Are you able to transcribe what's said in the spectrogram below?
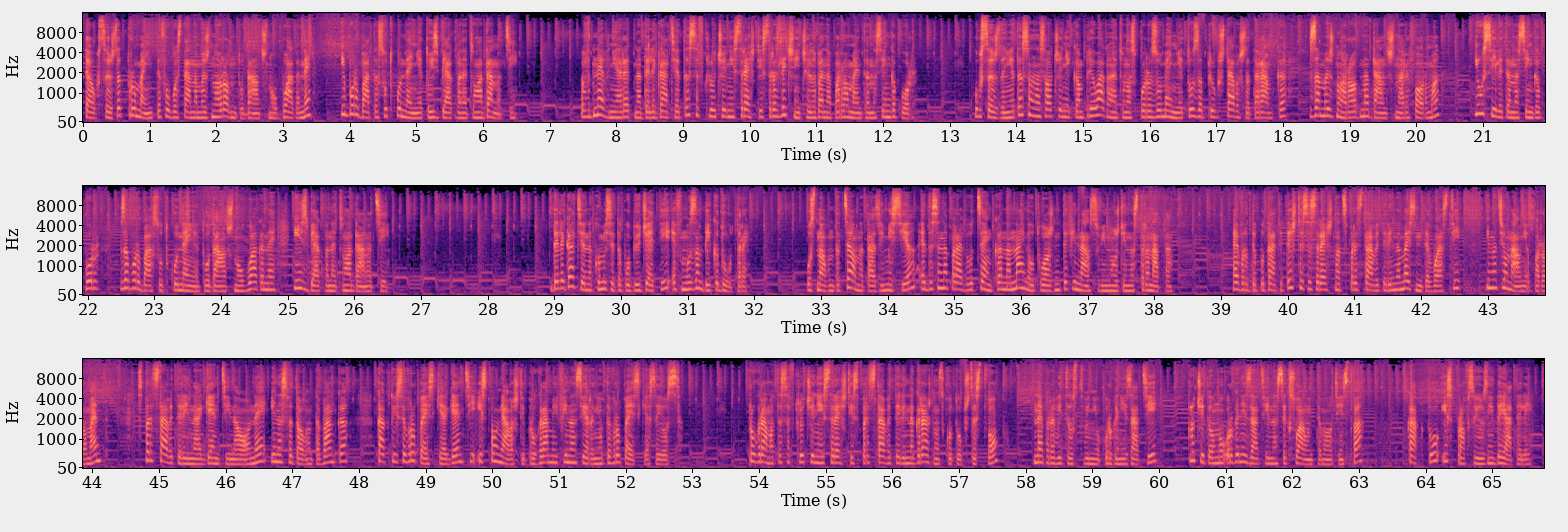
Те обсъждат промените в областта на международното данъчно облагане и борбата с отклонението и избягването на данъци. В дневния ред на делегацията са включени срещи с различни членове на парламента на Сингапур. Обсъжданията са насочени към прилагането на споразумението за приобщаващата рамка за международна данъчна реформа и усилията на Сингапур – за борба с отклонението от данъчно облагане и избягването на данъци. Делегация на Комисията по бюджети е в Мозамбика до утре. Основната цел на тази мисия е да се направи оценка на най-неотложните финансови нужди на страната. Евродепутатите ще се срещнат с представители на местните власти и националния парламент – представители на агенции на ОНЕ и на Световната банка, както и с европейски агенции, изпълняващи програми, финансирани от Европейския съюз. Програмата са включени и срещи с представители на гражданското общество, неправителствени организации, включително организации на сексуалните малцинства, както и с профсъюзни деятели –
